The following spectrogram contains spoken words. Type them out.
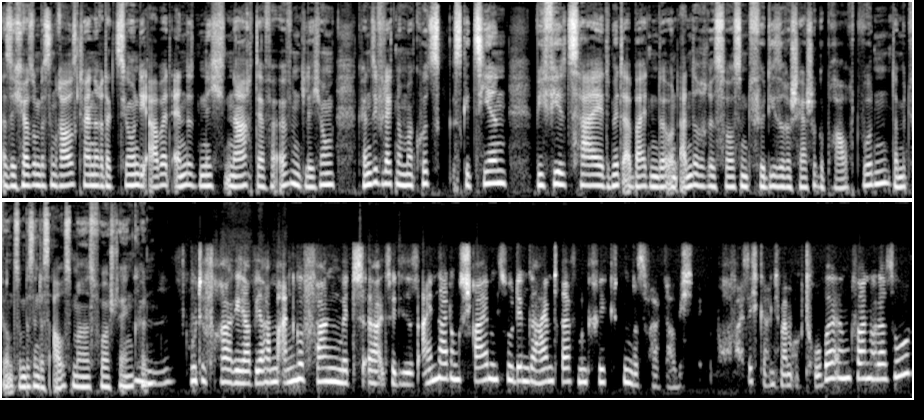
Also ich höre so ein bisschen raus, kleine Redaktion, die Arbeit endet nicht nach der Veröffentlichung. Können Sie vielleicht noch mal kurz skizzieren, wie viel Zeit Mitarbeitende und andere Ressourcen für diese Recherche gebraucht wurden, damit wir uns so ein bisschen das Ausmaß vorstellen können? Mhm. Gute Frage. Ja, wir haben angefangen mit, äh, als wir dieses Einladungsschreiben zu dem Geheimtreffen kriegten. Das war, glaube ich, boah, weiß ich gar nicht mal, im Oktober irgendwann oder so,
